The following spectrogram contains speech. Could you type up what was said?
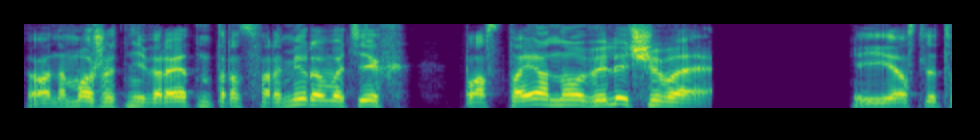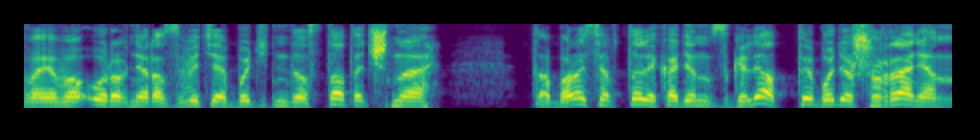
Он может невероятно трансформировать их, постоянно увеличивая. Если твоего уровня развития будет недостаточно, то бросив только один взгляд, ты будешь ранен.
